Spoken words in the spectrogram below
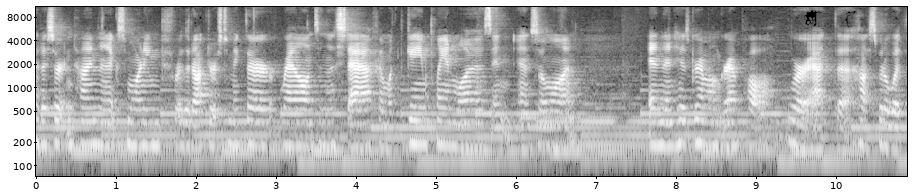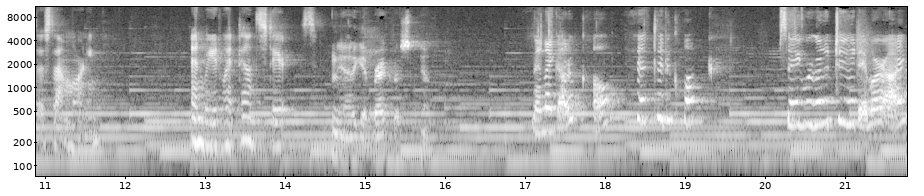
at a certain time the next morning for the doctors to make their rounds and the staff and what the game plan was and, and so on. And then his grandma and grandpa were at the hospital with us that morning. And we had went downstairs. Yeah, to get breakfast. Yeah. Then I got a call at 10 o'clock saying we're going to do an MRI.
